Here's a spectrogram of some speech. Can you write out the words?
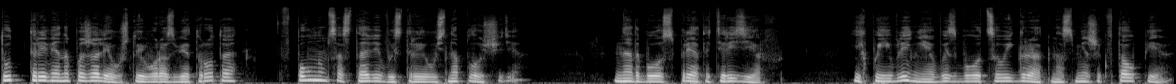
Тут Тревена пожалел, что его разведрота в полном составе выстроилась на площади. Надо было спрятать резерв. Их появление вызвало целый град насмешек в толпе,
